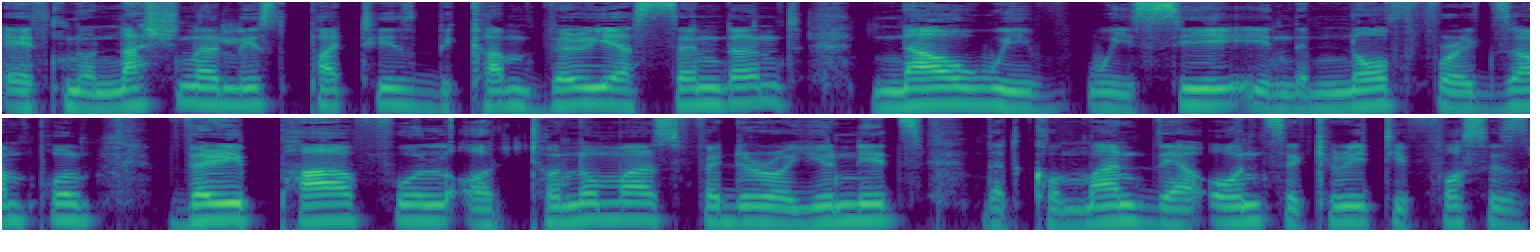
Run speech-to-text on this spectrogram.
ethno nationalist parties become very ascendant. Now we we see in the north, for example, very powerful autonomous federal units that command their own security forces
